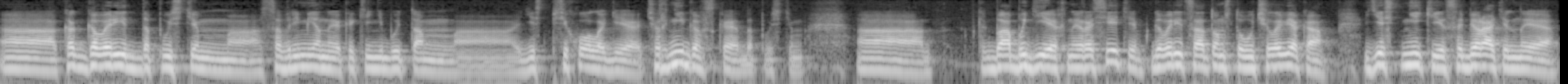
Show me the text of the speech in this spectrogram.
а, как говорит, допустим, а, современные какие-нибудь там, есть психологи, Черниговская, допустим, как бы об идеях нейросети, говорится о том, что у человека есть некие собирательные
